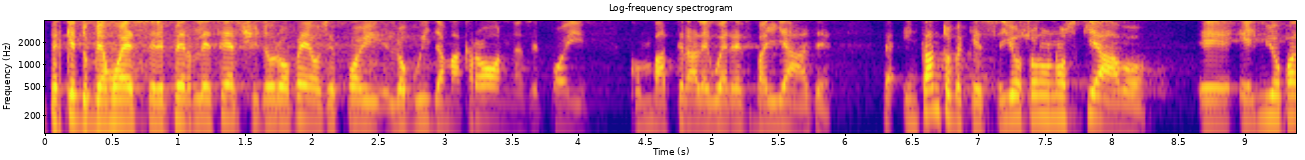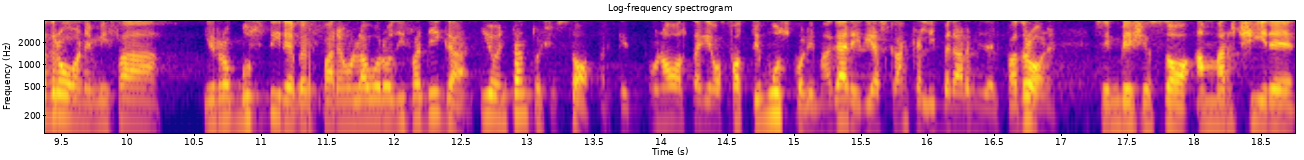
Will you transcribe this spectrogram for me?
perché dobbiamo essere per l'esercito europeo se poi lo guida Macron, se poi combatterà le guerre sbagliate? Beh, intanto perché se io sono uno schiavo e, e il mio padrone mi fa irrobustire per fare un lavoro di fatica, io intanto ci sto, perché una volta che ho fatto i muscoli magari riesco anche a liberarmi del padrone. Se invece sto a marcire,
